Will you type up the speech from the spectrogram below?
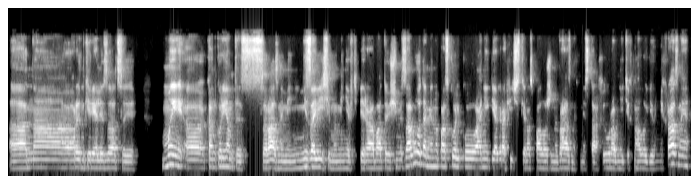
а, на рынке реализации. Мы а, конкуренты с разными независимыми нефтеперерабатывающими заводами, но поскольку они географически расположены в разных местах и уровни технологий у них разные,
